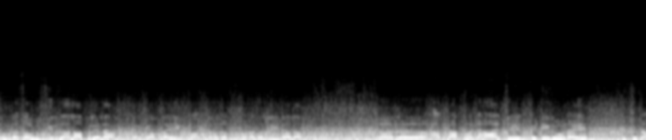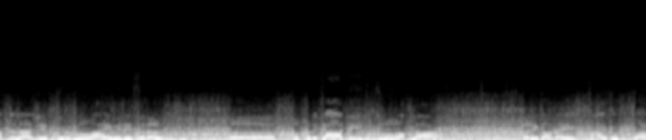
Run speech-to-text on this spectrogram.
थोडासा उशीर झाला आपल्याला कारण की आपला एक पार्टनर होता तो थोडासा लेट आला. तर आता आपण हा जे एन पेटी रोड आहे. इथून आपल्याला लेफ्ट घेऊन गोवा हायवेने सरळ अ, खोपोलीच्या आधी जो आपला तळेगाव नाही काय तुमचा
